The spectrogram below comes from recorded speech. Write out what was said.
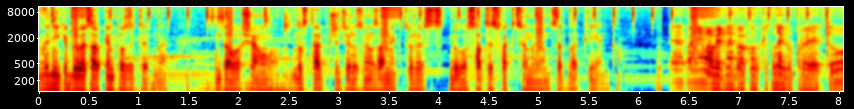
wyniki były całkiem pozytywne. Udało się dostarczyć rozwiązanie, które było satysfakcjonujące dla klienta. Ja chyba nie mam jednego konkretnego projektu,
